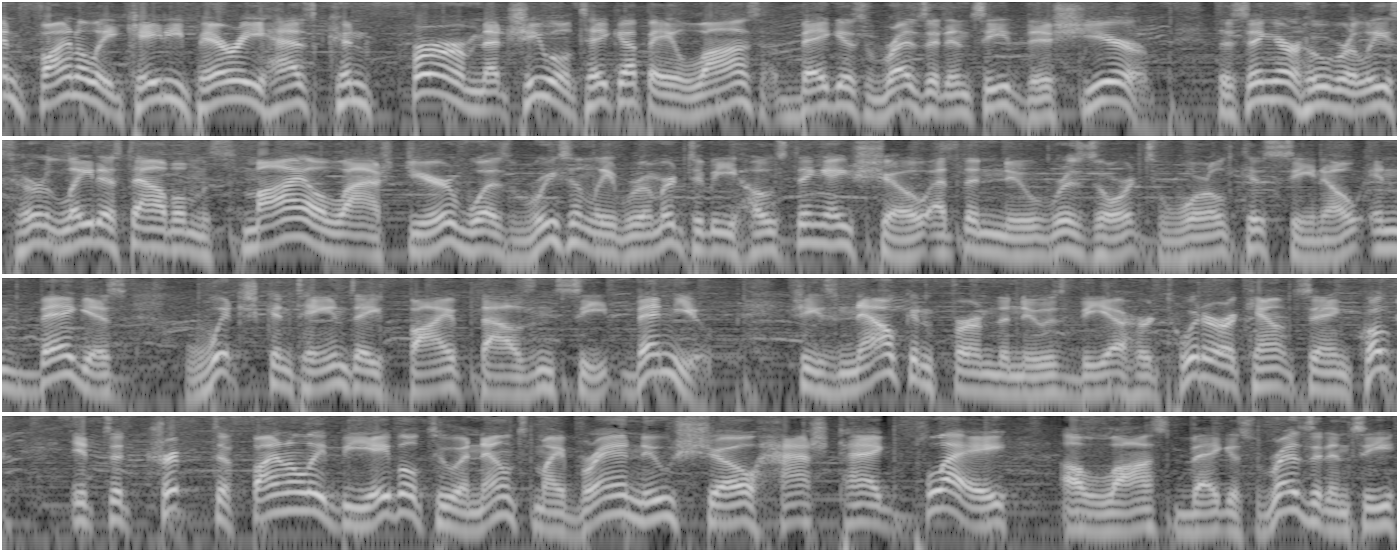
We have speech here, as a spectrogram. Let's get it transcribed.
And finally, Katy Perry has confirmed that she will take up a Las Vegas residency this year. The singer who released her latest album, Smile, last year was recently rumored to be hosting a show at the new Resorts World Casino in Vegas, which contains a 5,000 seat venue. She's now confirmed the news via her Twitter account saying, quote, it's a trip to finally be able to announce my brand new show, hashtag play, a Las Vegas residency,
